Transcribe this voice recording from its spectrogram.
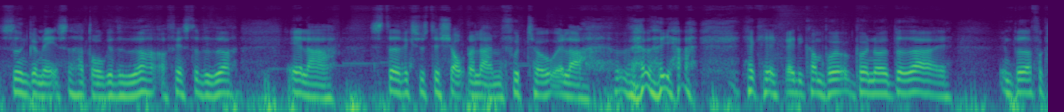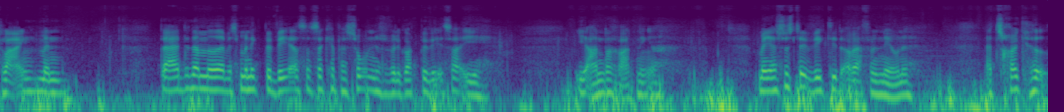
siden gymnasiet har drukket videre og festet videre, eller stadigvæk synes, det er sjovt at lege med futtog, eller hvad ved jeg. Jeg kan ikke rigtig komme på, på noget bedre, øh, en bedre forklaring, men der er det der med, at hvis man ikke bevæger sig, så kan personen jo selvfølgelig godt bevæge sig i, i andre retninger. Men jeg synes, det er vigtigt at i hvert fald nævne, at tryghed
